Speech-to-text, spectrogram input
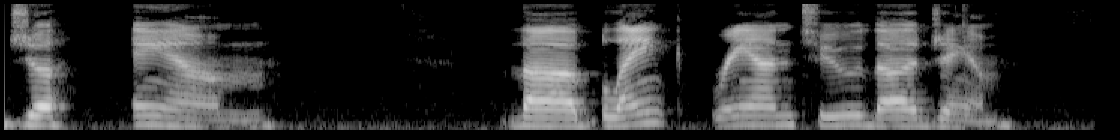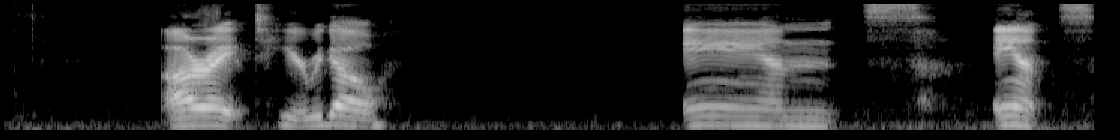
j am. The blank ran to the jam. All right, here we go. Ants. Ants.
